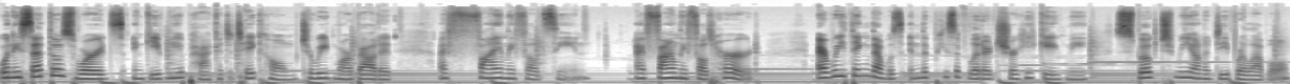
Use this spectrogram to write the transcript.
When he said those words and gave me a packet to take home to read more about it, I finally felt seen. I finally felt heard. Everything that was in the piece of literature he gave me spoke to me on a deeper level.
